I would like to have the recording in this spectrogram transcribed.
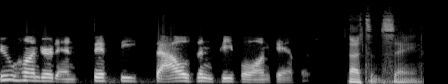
250,000 people on campus. That's insane.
